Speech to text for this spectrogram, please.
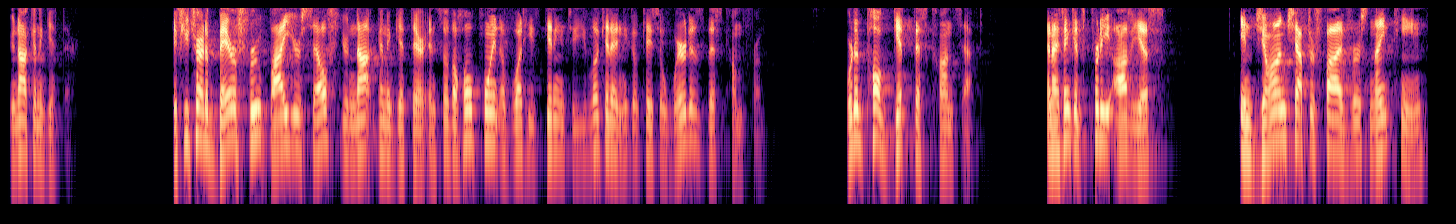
you're not going to get there. If you try to bear fruit by yourself, you're not going to get there. And so, the whole point of what he's getting to, you look at it and you go, okay, so where does this come from? Where did Paul get this concept? And I think it's pretty obvious. In John chapter 5, verse 19,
